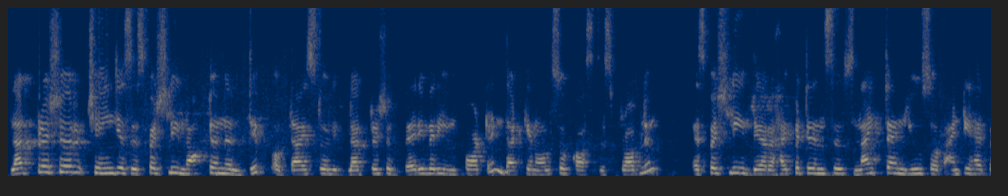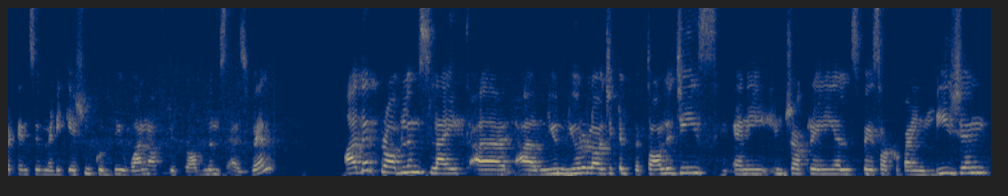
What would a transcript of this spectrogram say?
Blood pressure changes, especially nocturnal dip of diastolic blood pressure, very, very important. That can also cause this problem, especially if there are hypertensives. Nighttime use of antihypertensive medication could be one of the problems as well. Other problems like uh, uh, neurological pathologies, any intracranial space occupying lesion,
